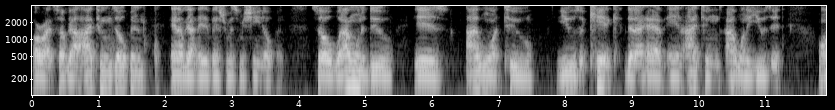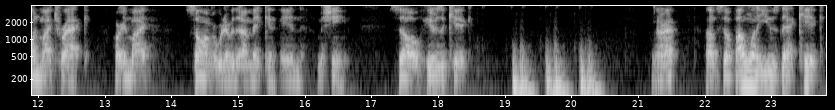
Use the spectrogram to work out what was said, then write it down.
All right, so I've got iTunes open and I've got Native Instruments Maschine open. So what I want to do is I want to use a kick that I have in iTunes, I want to use it on my track or in my song or whatever that I'm making in Maschine. So here's a kick. All right. Um, so if I want to use that kick,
